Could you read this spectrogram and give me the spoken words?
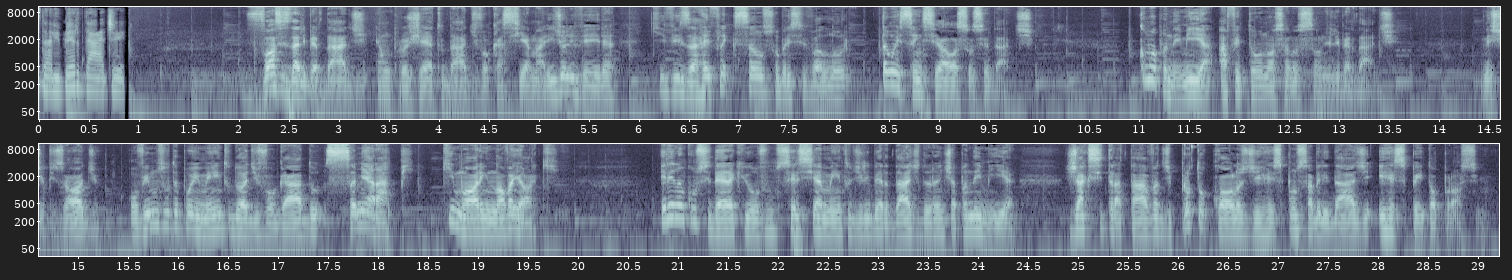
da Liberdade. Vozes da Liberdade é um projeto da Advocacia Maria de Oliveira que visa a reflexão sobre esse valor tão essencial à sociedade. Como a pandemia afetou nossa noção de liberdade? Neste episódio, ouvimos o depoimento do advogado Sami Arap, que mora em Nova York. Ele não considera que houve um cerceamento de liberdade durante a pandemia, já que se tratava de protocolos de responsabilidade e respeito ao próximo.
